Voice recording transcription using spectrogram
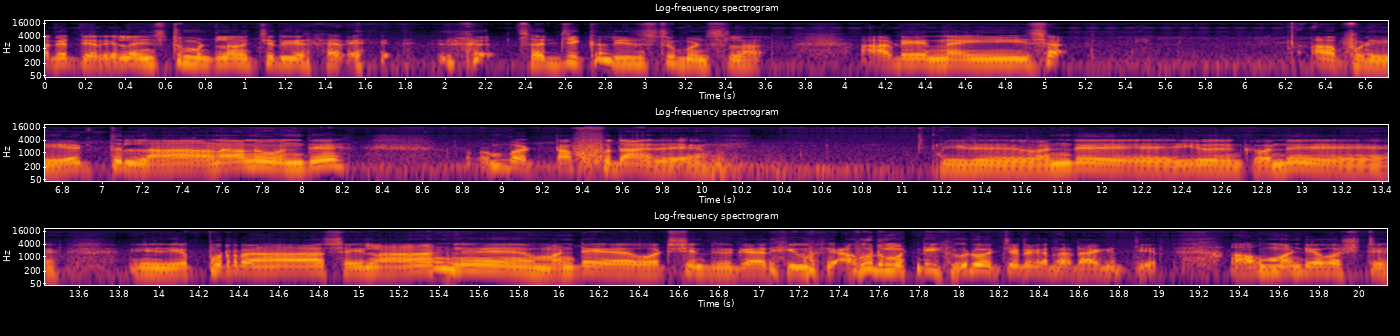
அகத்தியர் எல்லாம் இன்ஸ்ட்ருமெண்ட்லாம் வச்சுருக்கிறாரு. சர்ஜிக்கல் இன்ஸ்ட்ருமெண்ட்ஸ்லாம் அப்படியே நைஸாக அப்படி எடுத்துடலாம். ஆனாலும் வந்து ரொம்ப டஃப் தான் இது. இது வந்து இவருக்கு வந்து இது எப்பட்றா செய்யலான்னு மண்டையை உடச்சிட்டு இருக்காரு. இவர் அவர் மண்டைக்கு இவர் வச்சிருக்காரு அகத்தியர் அவன் மண்டையை உடச்சிட்டு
